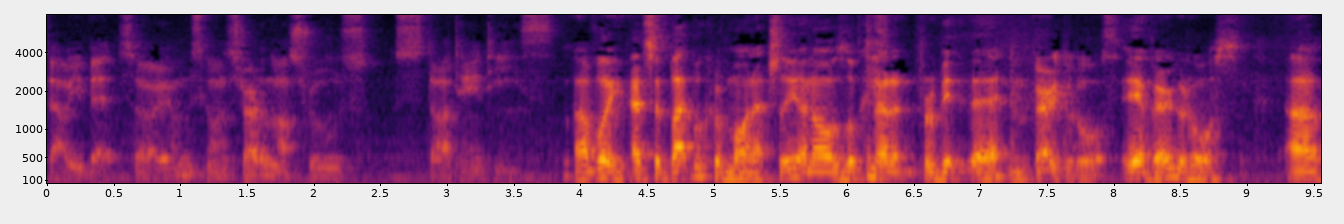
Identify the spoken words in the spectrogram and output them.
value bet. So I'm just going straight on the nostrils, start antes. Lovely. That's a black book of mine, actually, and I was looking at it for a bit there. Mm, Very good horse. Yeah, very good horse. Uh,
